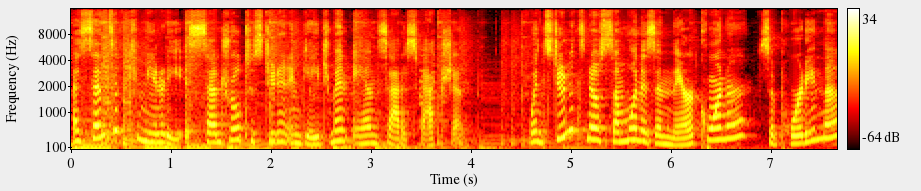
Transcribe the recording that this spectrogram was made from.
A sense of community is central to student engagement and satisfaction. When students know someone is in their corner, supporting them,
